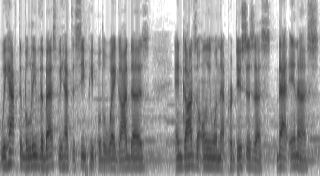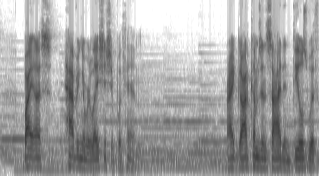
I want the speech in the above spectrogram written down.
We have to believe the best. We have to see people the way god does and god's the only one that produces us that in us by us having a relationship with him right? God comes inside and deals with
